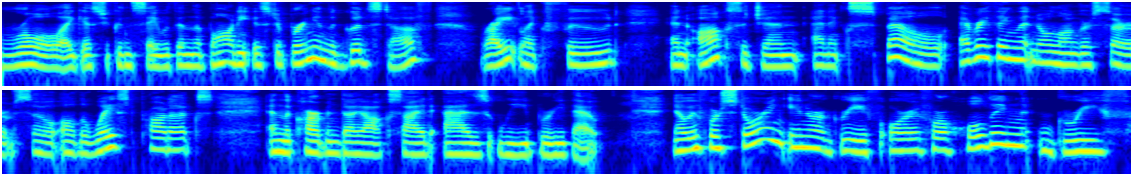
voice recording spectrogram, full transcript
role, I guess you can say, within the body is to bring in the good stuff, right? Like food and oxygen, and expel everything that no longer serves. So, all the waste products and the carbon dioxide as we breathe out. Now, if we're storing in our grief or if we're holding grief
